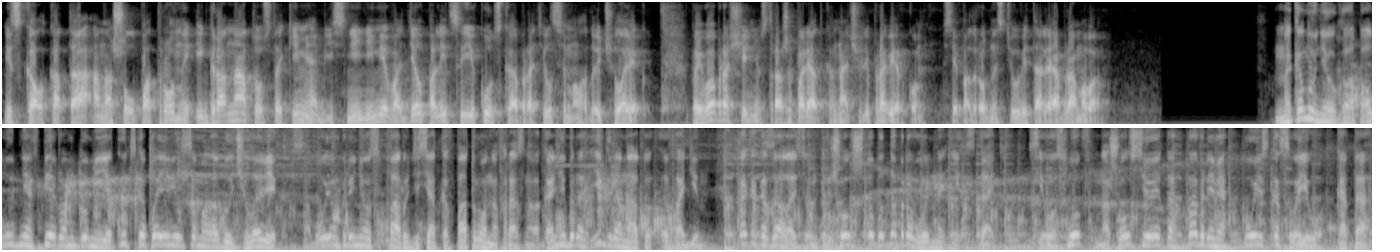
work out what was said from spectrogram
Искал кота, а нашел патроны и гранату. С такими объяснениями в отдел полиции Якутска обратился молодой человек. По его обращению стражи порядка начали проверку. Все подробности у Виталия Абрамова. Накануне около полудня в первом ГОМе Якутска появился молодой человек. С собой он принес пару десятков патронов разного калибра и гранату F1. Как оказалось, он пришел, чтобы добровольно их сдать. С его слов, нашел все это во время поиска своего кота.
